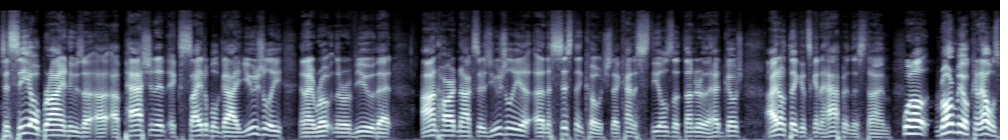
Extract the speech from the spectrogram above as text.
to see O'Brien, who's a, a, a passionate, excitable guy, usually, and I wrote in the review that on Hard Knocks, there's usually a, an assistant coach that kind of steals the thunder of the head coach. I don't think it's going to happen this time. Well, Romeo Crennel was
